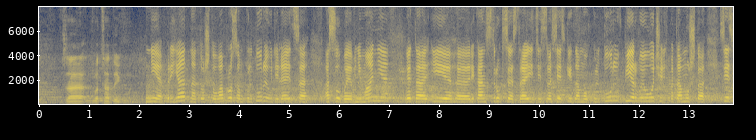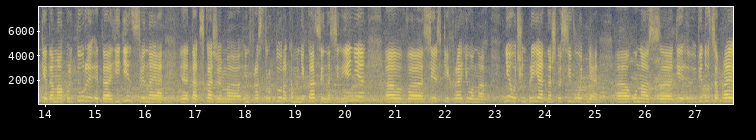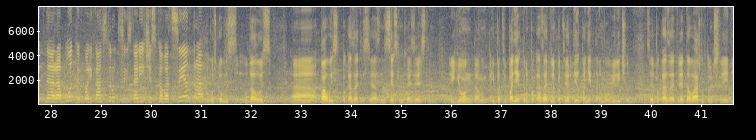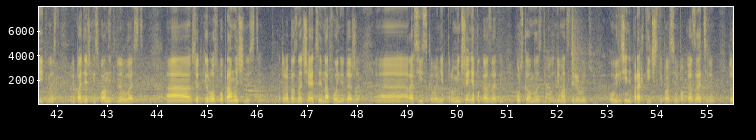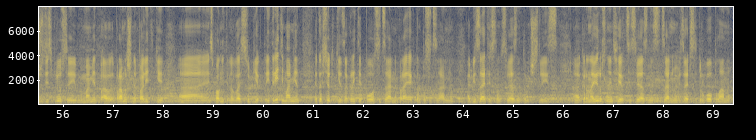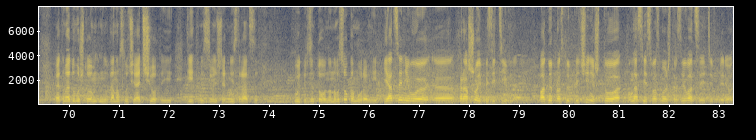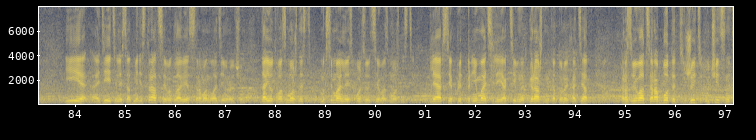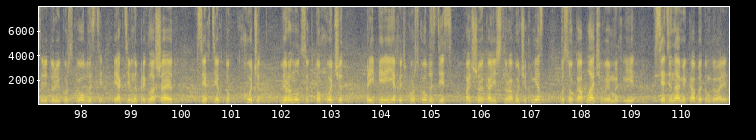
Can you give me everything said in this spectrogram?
за 2020 год. Мне приятно то, что вопросам культуры уделяется особое внимание. Это и э, реконструкция строительства сельских домов культуры в первую очередь, потому что сельские дома культуры – это единственная, э, так скажем, э, инфраструктура коммуникации населения в сельских районах. Мне очень приятно, что сегодня у нас ведутся проектные работы по реконструкции исторического центра. Курской области удалось э, повысить показатели, связанные с сельским хозяйством. Регион там и по, по некоторым показателям подтвердил, по некоторым увеличил свои показатели. Это важно, в том числе и деятельность при поддержке исполнительной власти. Все-таки рост по промышленности, который обозначается и на фоне даже э, российского некоторого уменьшения показателей, Курская область дем- демонстрирует увеличение практически по всем показателям. Тоже здесь плюс и момент а, промышленной политики э, исполнительной власти субъекта. И третий момент – это все-таки закрытие по социальным проектам, по социальным обязательствам, связанным в том числе и с э, коронавирусной инфекцией, связанные с социальными обязательствами другого плана. Поэтому я думаю, что в данном случае отчет и деятельность сегодняшней администрации будет презентована на высоком уровне. Я оцениваю э, хорошо и позитивно. По одной простой причине, что у нас есть возможность развиваться и идти вперед. И э, деятельность администрации во главе с Романом Владимировичем дает возможность максимально использовать все возможности для всех предпринимателей и активных граждан, которые хотят развиваться, работать, жить, учиться на территории Курской области и активно приглашают всех тех, кто хочет вернуться, кто хочет при, переехать в Курскую область. Здесь большое количество рабочих мест, высокооплачиваемых, и вся динамика об этом говорит.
